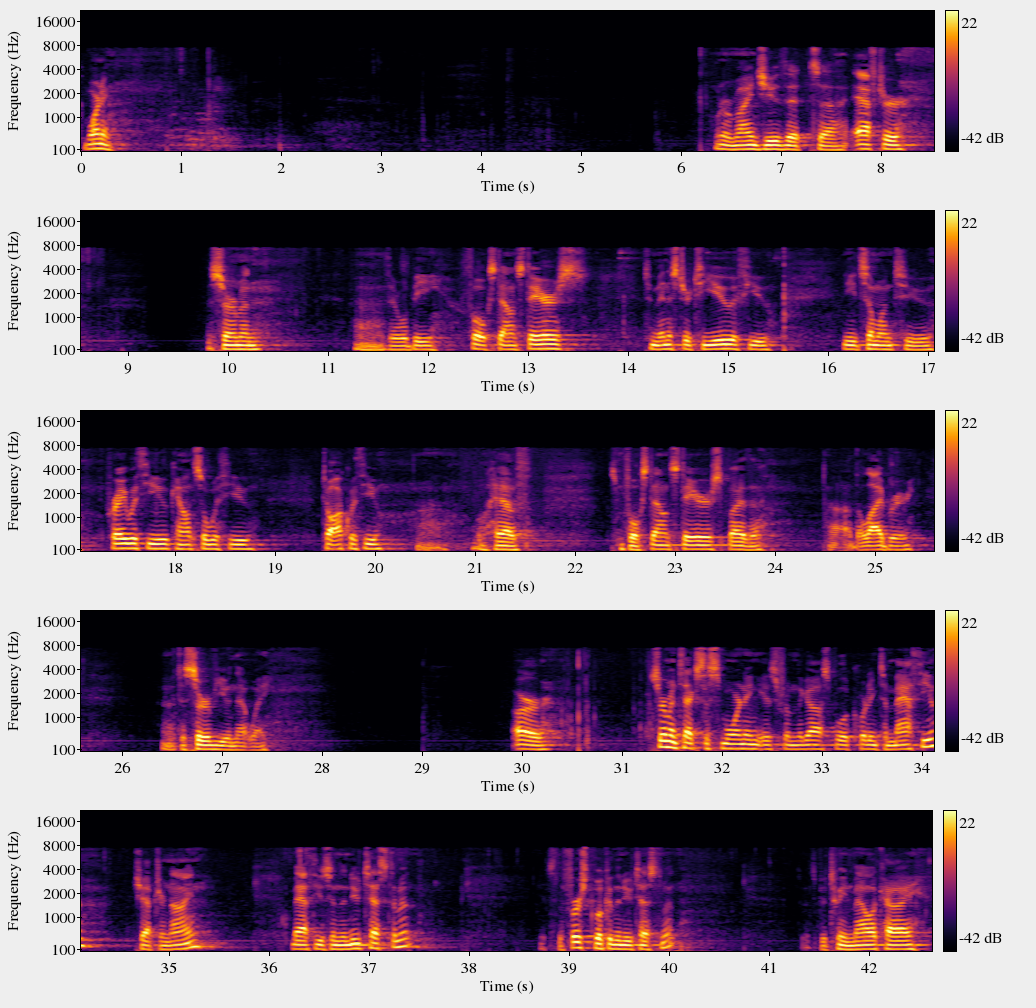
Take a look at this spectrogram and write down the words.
Good morning. I want to remind you that uh, after the sermon, uh, there will be folks downstairs to minister to you if you need someone to pray with you, counsel with you, talk with you. Uh, we'll have some folks downstairs by the uh, the library uh, to serve you in that way. Our sermon text this morning is from the Gospel according to Matthew, chapter 9. Matthew's in the New Testament. It's the first book of the New Testament. So it's between Malachi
